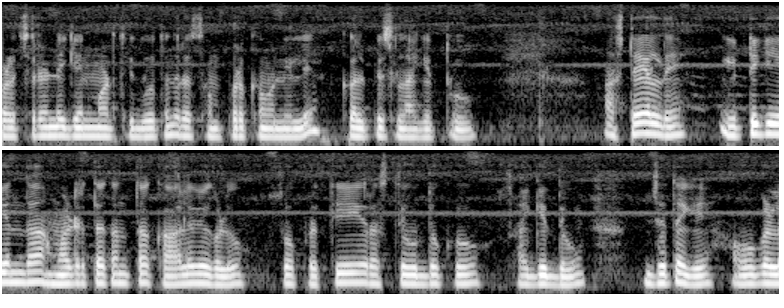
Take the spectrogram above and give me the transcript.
ಒಳಚರಂಡಿಗೆ ಏನು ಮಾಡ್ತಿದ್ವು ಅಂತಂದ್ರೆ ಸಂಪರ್ಕವನ್ನು ಇಲ್ಲಿ ಕಲ್ಪಿಸಲಾಗಿತ್ತು. ಅಷ್ಟೇ ಅಲ್ಲದೆ ಇಟ್ಟಿಗೆಯಿಂದ ಮಾಡಿರ್ತಕ್ಕಂಥ ಕಾಲುವೆಗಳು ಸೊ ಪ್ರತಿ ರಸ್ತೆ ಉದ್ದಕ್ಕೂ ಸಾಗಿದ್ದವು. ಜೊತೆಗೆ ಅವುಗಳ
